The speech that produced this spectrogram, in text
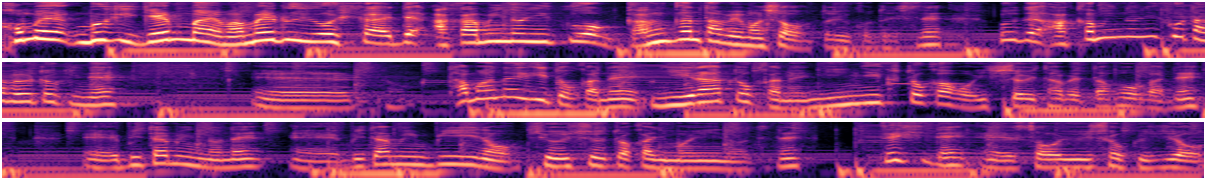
米麦玄米豆類を控えて赤身の肉をガンガン食べましょうということですね。それで赤身の肉を食べる時ね、えー、玉ねぎとかねニラとかねニンニクとかを一緒に食べた方がね、えー、ビタミンのね、えー、ビタミン B の吸収とかにもいいのでね是非ね、えそういう食事を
